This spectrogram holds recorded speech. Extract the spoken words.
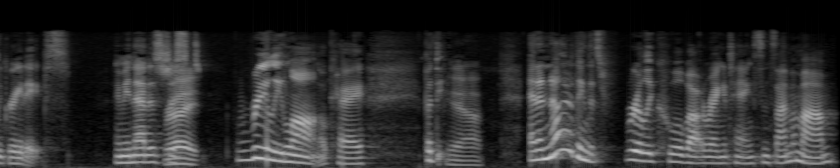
the great apes. I mean, that is just Right. Really long, okay? But the, Yeah. and another thing that's really cool about orangutans, since I'm a mom,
